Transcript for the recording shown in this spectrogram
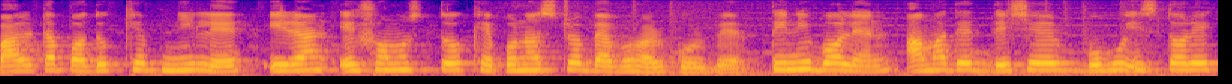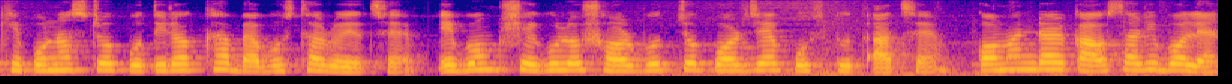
পাল্টা পদক্ষেপ নিলে ইরান এ সমস্ত ক্ষেপণাস্ত্র ব্যবহার করবে। তিনি বলেন, আমাদের দেশের বহু স্তরে ক্ষেপণাস্ত্র প্রতিরক্ষা ব্যবস্থা রয়েছে এবং সেগুলো সর্বোচ্চ পর্যায়ে প্রস্তুত আছে। কমান্ডার কাউসারি বলেন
